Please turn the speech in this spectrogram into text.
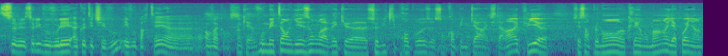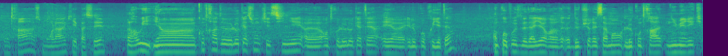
celui que vous voulez à côté de chez vous et vous partez en vacances. Ok, vous mettez en liaison avec celui qui propose son camping-car, etc. Et puis c'est simplement clé en main. Il y a quoi? Il y a un contrat à ce moment-là qui est passé? Alors oui, il y a un contrat de location qui est signé euh, entre le locataire euh, et, le propriétaire. On propose d'ailleurs euh, depuis récemment le contrat numérique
